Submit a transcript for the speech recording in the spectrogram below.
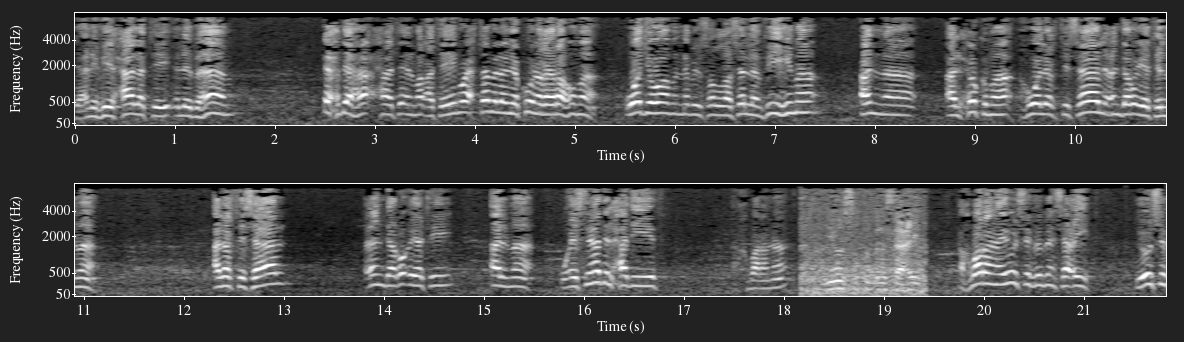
يعني في حالة الإبهام إحدى هاتين المرأتين ويحتمل أن يكون غيرهما. وجواب النبي صلى الله عليه وسلم فيهما أن الحكم هو الاغتسال عند رؤية الماء. الاغتسال عند رؤية الماء. وإسناد الحديث أخبرنا. يوسف بن سعيد. أخبرنا يوسف بن سعيد. يوسف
